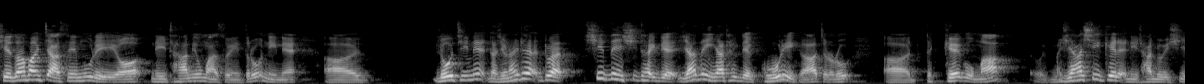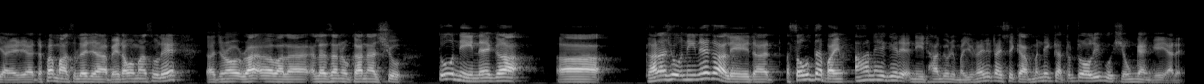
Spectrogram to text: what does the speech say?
ခြေသွမ်းပိုင်းကျဆင်းမှုတွေရောနေထားမျိုးမှာဆိုရင်တို့အနေနဲ့အာ လိုချင်တဲ့ဒါ United အတွက်ရှိသင့်ရှိထိုက်တဲ့ရသင့်ရထိုက်တဲ့ဂိုးတွေကကျွန်တော်တို့အာတကယ်ကိုမှမရရှိခဲ့တဲ့အနေအထားမျိုးရှိရတယ်တစ်ဖက်မှာဆိုလဲဘယ်တော့မှဆိုလဲကျွန်တော်ဘာလာ Alexander Garnacho သူ့အနေနဲ့ကအာဂါနာရှိုအနေနဲ့ကလည်းဒါအဆုံးသက်ပိုင်းအားနည်းခဲ့တဲ့အနေအထားမျိုးတွေမှာ United တိုက်စစ်ကမိနစ်ကတော်တော်လေးကိုရုန်းကန်ခဲ့ရတယ်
